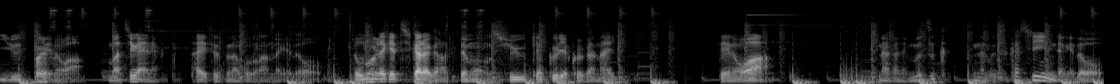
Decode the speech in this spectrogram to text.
いるっていうのは間違いなく大切なことなんだけどどんだけ力があっても集客力がないっていうのはなんかね難しいんだけど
